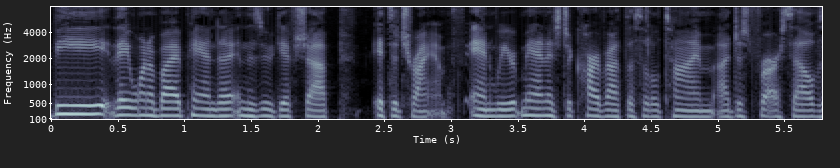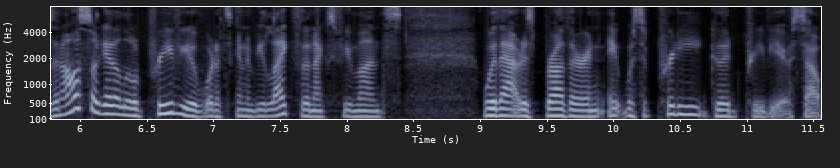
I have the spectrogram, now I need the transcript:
B, they want to buy a panda in the zoo gift shop. It's a triumph. And we managed to carve out this little time uh, just for ourselves and also get a little preview of what it's going to be like for the next few months without his brother. And it was a pretty good preview. So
